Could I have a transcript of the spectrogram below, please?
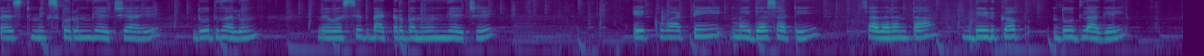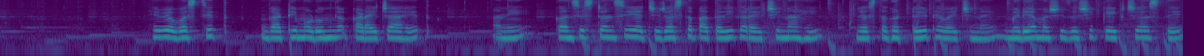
पेस्ट मिक्स करून घ्यायचे आहे. दूध घालून व्यवस्थित बॅटर बनवून घ्यायचे. एक वाटी मैद्यासाठी साधारणतः दीड कप दूध लागेल. हे व्यवस्थित गाठी मोडून काढायच्या आहेत आणि कन्सिस्टन्सी याची जास्त पातळी करायची नाही. जास्त घट्टही ठेवायची नाही. मीडियम अशी जशी केकची असते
